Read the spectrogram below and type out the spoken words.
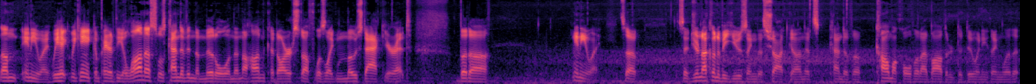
Um, anyway, we we can't compare. The Elanus was kind of in the middle, and then the Hahne-Kedar stuff was like most accurate, but uh, anyway, so. Said you're not going to be using this shotgun. It's kind of a comical that I bothered to do anything with it.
